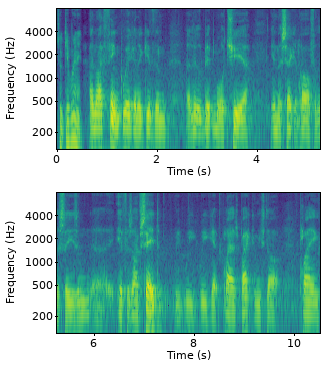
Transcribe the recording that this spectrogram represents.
to keep winning. And I think we're going to give them a little bit more cheer in the second half of the season. Uh, if, as I've said, we, we, we get players back and we start playing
